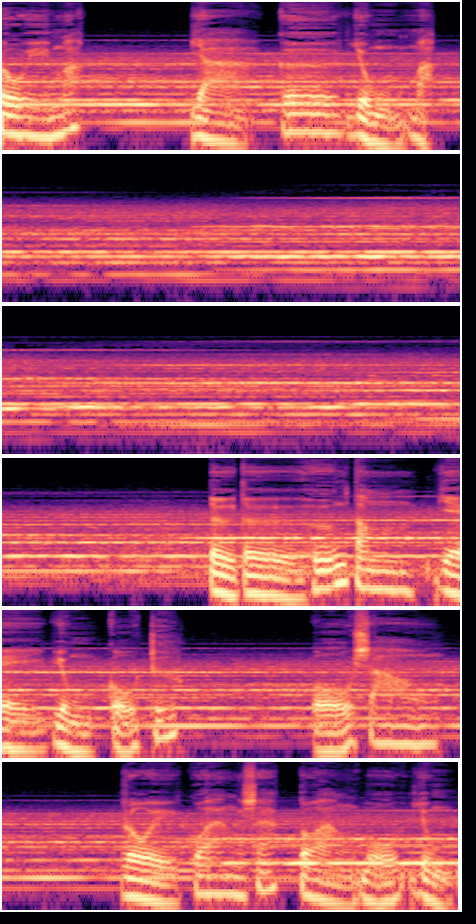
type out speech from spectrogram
đôi mắt và cơ vùng từ từ hướng tâm về vùng cổ trước. Cổ sau. Rồi quan sát toàn bộ vùng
